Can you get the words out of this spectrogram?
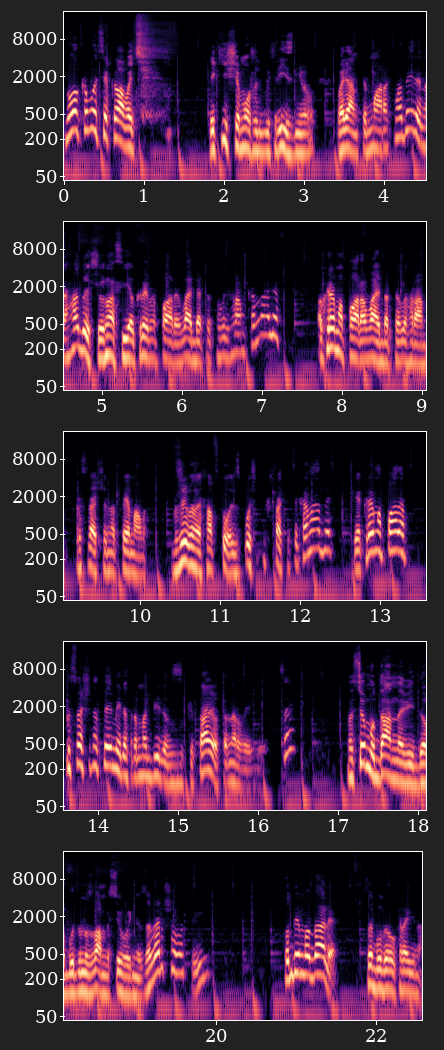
Ну а кого цікавить, які ще можуть бути різні варіанти марок моделі, нагадую, що у нас є окремі пари Viber та Telegram каналів, окрема пара Viber Telegram присвячена темам вживаних авто з Сполучених Штатів та Канади, і окрема пара присвячена темі електромобілів з Китаю та Норвегії. Це на цьому дане відео будемо з вами сьогодні завершувати і ходимо далі. Це буде Україна.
